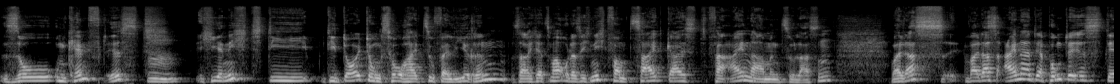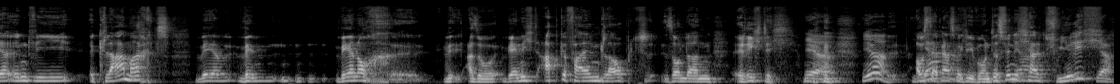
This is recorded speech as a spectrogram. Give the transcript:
so umkämpft ist, hier nicht die, die Deutungshoheit zu verlieren, sage ich jetzt mal, oder sich nicht vom Zeitgeist vereinnahmen zu lassen, weil das, weil das einer der Punkte ist, der irgendwie klar macht, wer, wer, wer noch, äh, also wer nicht abgefallen glaubt, sondern richtig. Ja. Ja. Aus ja. der Perspektive. Und das finde ich Ja. halt schwierig. Ja.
